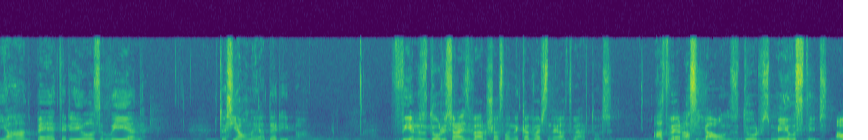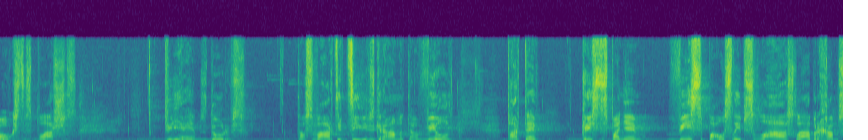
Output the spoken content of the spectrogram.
Jāna, Pētera, Ilza, Liena Tu esi jaunajā derībā. Vienas durvis ir aizvērušās, lai nekad vairs neatvērtos. Atvērās jaunas durvis, mīlestības, augstas, plašas, pieejamas durvis. Tavs vārds ir dzīvības grāmatā, vilni pār tevi. Kristus paņēma visu bauslības lāsu, lai Abrahams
